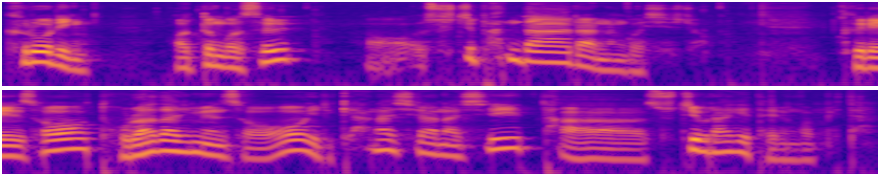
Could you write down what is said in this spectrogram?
크롤링. 어떤 것을 어, 수집한다라는 것이죠. 그래서 돌아다니면서 이렇게 하나씩 하나씩 다 수집을 하게 되는 겁니다.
